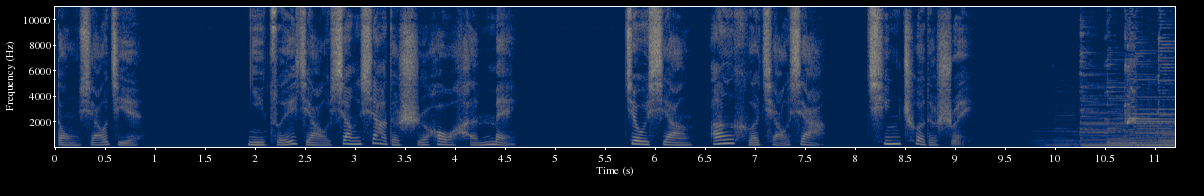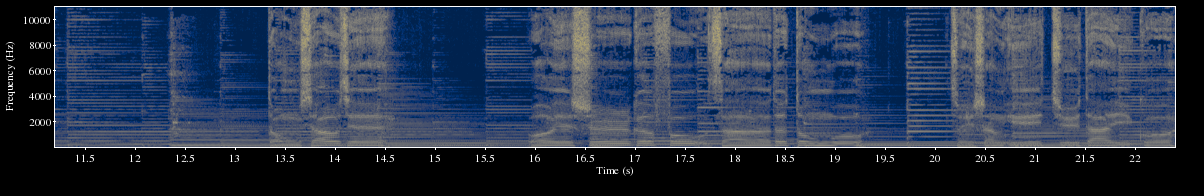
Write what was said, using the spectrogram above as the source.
董小姐，你嘴角向下的时候很美，就像安河桥下清澈的水。董小姐，我也是个复杂的动物。嘴上一句带过，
